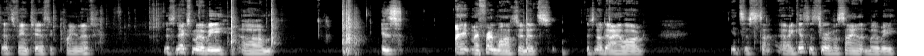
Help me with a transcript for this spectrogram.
That's Fantastic Planet. This next movie um, is I, my friend watched it. It's there's no dialogue. It's a I guess it's sort of a silent movie,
